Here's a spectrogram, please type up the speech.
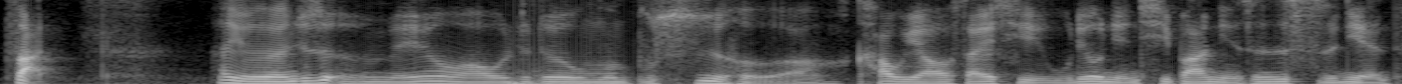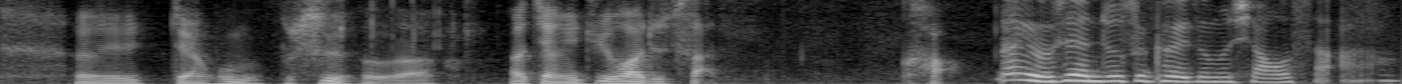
赞。那有的人就是没有啊，我觉得我们不适合啊，靠腰在一起五六年、七八年，甚至十年，呃，这样我们不适合啊，啊讲一句话就散，靠。那有些人就是可以这么潇洒啊，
